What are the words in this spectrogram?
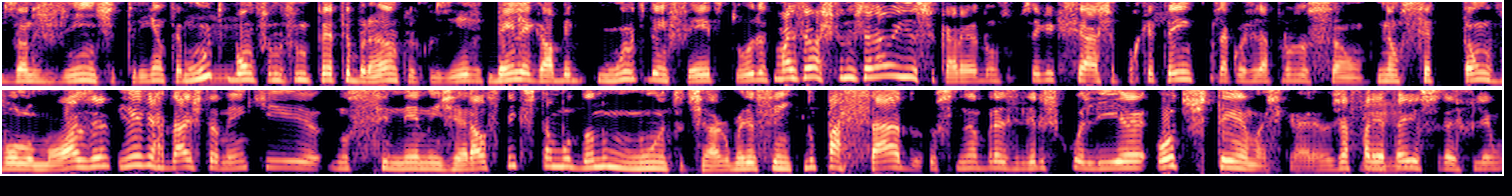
dos anos 20, 30. Muito hum. bom filme, filme preto e branco, inclusive. Bem legal, bem, muito bem feito, tudo. Mas eu acho que no geral é isso, cara. Eu não sei o que, que você acha, porque tem essa coisa da a produção não ser tão volumosa. E é verdade também que no cinema em geral, se bem que isso está mudando muito, Thiago, mas assim, no passado, o cinema brasileiro escolhia outros temas, cara. Eu já falei uhum. até isso, né? Escolhia,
